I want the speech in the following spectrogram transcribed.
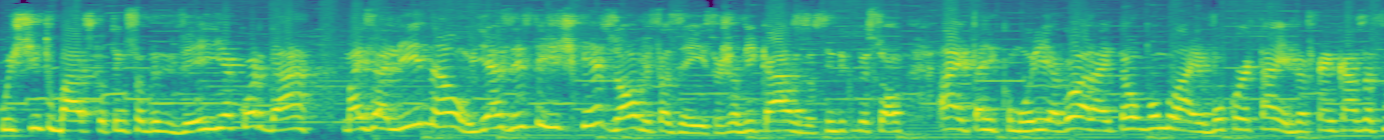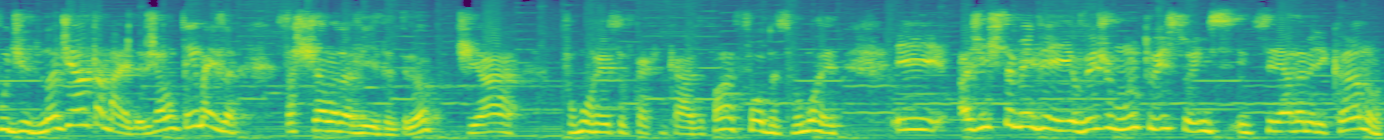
o instinto básico eu tenho que sobreviver e acordar. Mas ali não. E às vezes tem gente que resolve fazer isso. Eu já vi casos assim do que o pessoal. Ah, ele tá rico morir agora? Ah, então vamos lá, eu vou cortar ele, vai ficar em casa fudido. Não adianta mais, ele já não tem mais essa chama da vida, entendeu? Já vou morrer se eu ficar aqui em casa. Fala, ah, foda-se, vou morrer. E a gente também vê, eu vejo muito isso em, em seriado americano.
